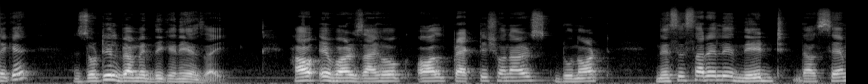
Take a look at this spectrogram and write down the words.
থেকে জটিল ব্যায়ামের দিকে নিয়ে যায়। হাউ এভার যাই হোক all practitioners do not necessarily need the same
